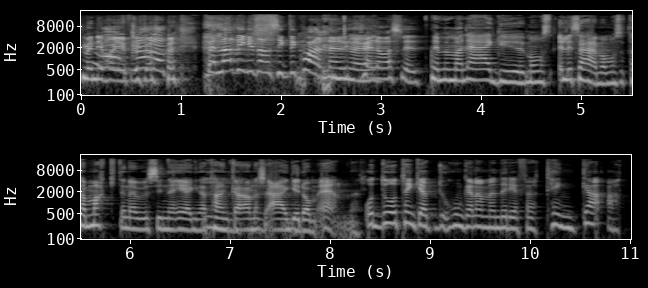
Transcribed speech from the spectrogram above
Men det var ju fruktansvärt. Bella hade inget ansikte kvar när Nej. kvällen var slut. Nej men man äger ju, man måste, eller så här, man måste ta makten över sina egna tankar annars äger de en. Och då tänker jag att hon kan använda det för att tänka att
